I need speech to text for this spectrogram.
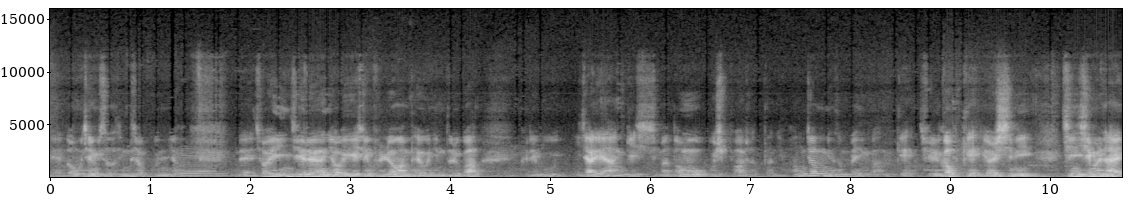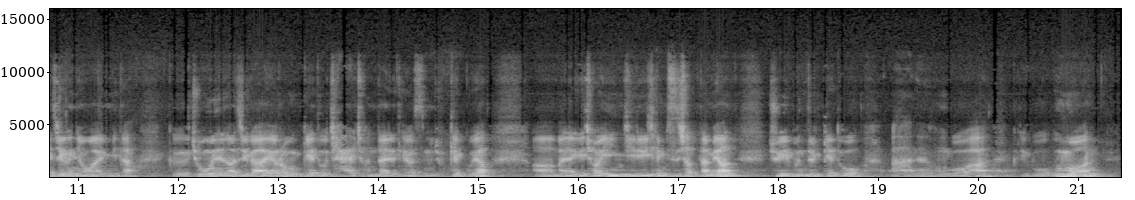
네, 너무 재밌어서 힘드셨군요. 네, 저희 인질은 여기 계신 훌륭한 배우님들과 그리고 이 자리에 안 계시지만 너무 오고 싶어 하셨다니 황정민 선배님과 함께 즐겁게 열심히 진심을 다해 찍은 영화입니다. 그 좋은 에너지가 여러분께도 잘 전달이 되었으면 좋겠고요. 어, 만약에 저희 인질이 재밌으셨다면 주위 분들께도 많은 홍보와 그리고 응원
